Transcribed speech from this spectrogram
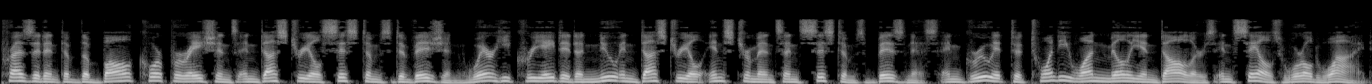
president of the Ball Corporation's Industrial Systems Division where he created a new industrial instruments and systems business and grew it to $21 million in sales worldwide,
